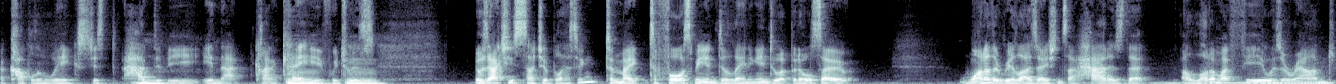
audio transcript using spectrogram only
a couple of weeks. Just had to hmm. be in that kind of cave, hmm. which was hmm. it was actually such a blessing to make to force me into leaning into it. But also one of the realizations i had is that a lot of my fear was around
